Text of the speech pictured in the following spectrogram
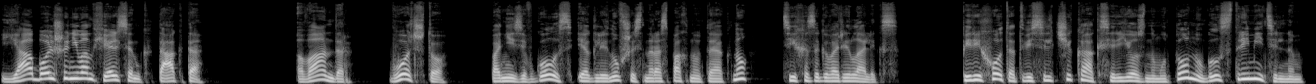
«Я больше не Ван Хельсинг, так-то». «Вандер, вот что», — понизив голос и оглянувшись на распахнутое окно, тихо заговорил Алекс. Переход от весельчака к серьезному тону был стремительным,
